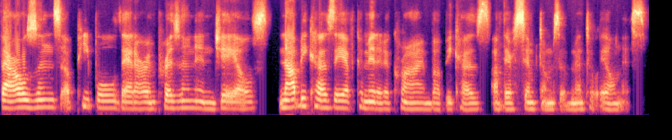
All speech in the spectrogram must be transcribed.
thousands of people that are in prison and jails, not because they have committed a crime, but because of their symptoms of mental illness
